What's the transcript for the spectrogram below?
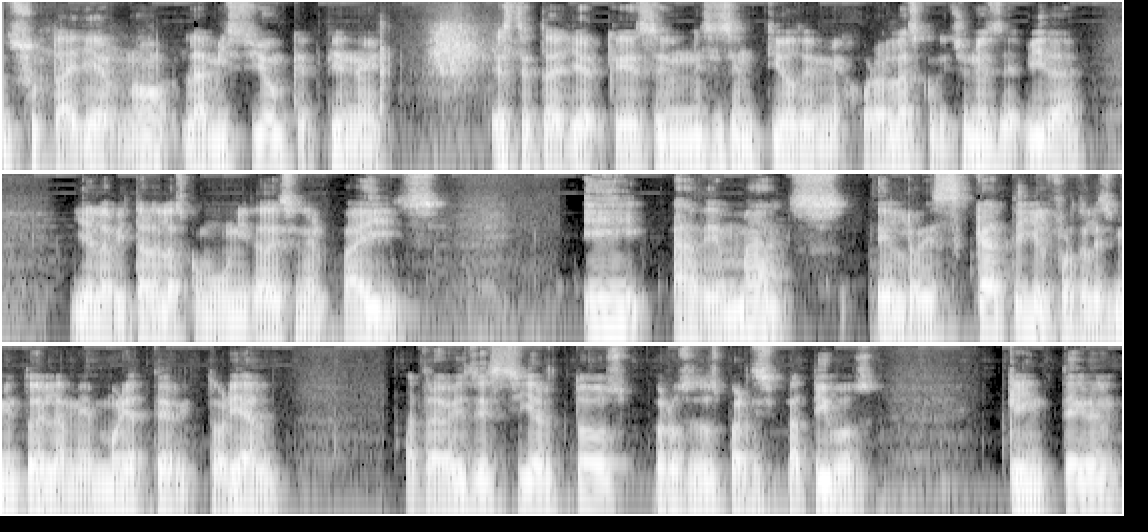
su taller, ¿no? La misión que tiene este taller, que es en ese sentido de mejorar las condiciones de vida y el habitar de las comunidades en el país. Y además el rescate y el fortalecimiento de la memoria territorial a través de ciertos procesos participativos que integren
